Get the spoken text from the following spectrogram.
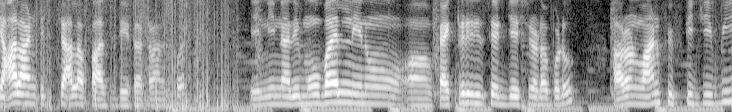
చాలా అంటే చాలా ఫాస్ట్ డేటా ట్రాన్స్ఫర్ నేను అది మొబైల్ నేను ఫ్యాక్టరీ రీసెట్ చేసేటప్పుడు around one fifty GB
